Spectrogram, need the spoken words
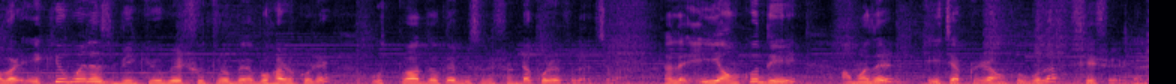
আবার এ কিউ মাইনাস বি কিউবের সূত্র ব্যবহার করে উৎপাদকের বিশ্লেষণটা করে ফেলেছিলাম। তাহলে এই অঙ্ক দিয়ে আমাদের এই চ্যাপ্টারের অঙ্কগুলো শেষ হয়ে গেল।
